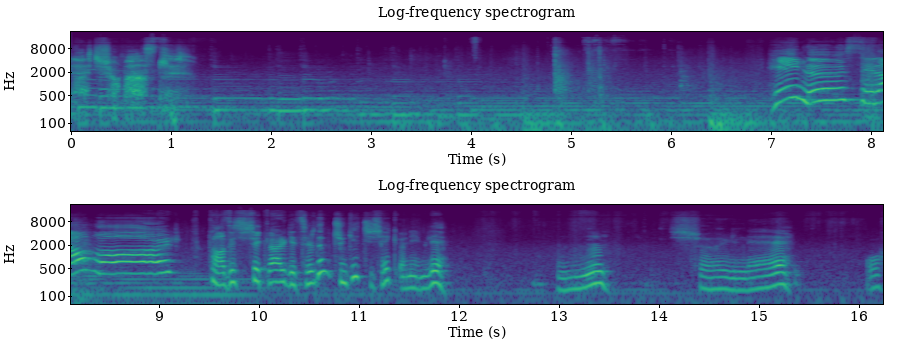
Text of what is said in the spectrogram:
Aç şu Aslı. Hello, selamlar. Taze çiçekler getirdim çünkü çiçek önemli. Hmm, Şöyle. Oh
